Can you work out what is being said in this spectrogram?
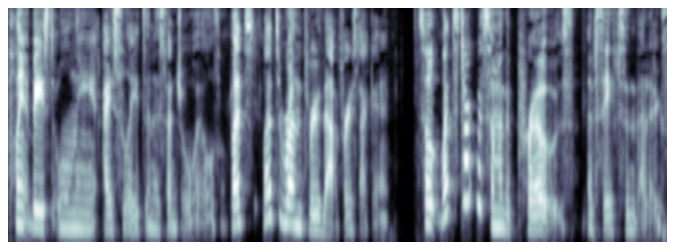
plant-based only isolates and essential oils? Let's let's run through that for a second. So let's start with some of the pros of safe synthetics.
